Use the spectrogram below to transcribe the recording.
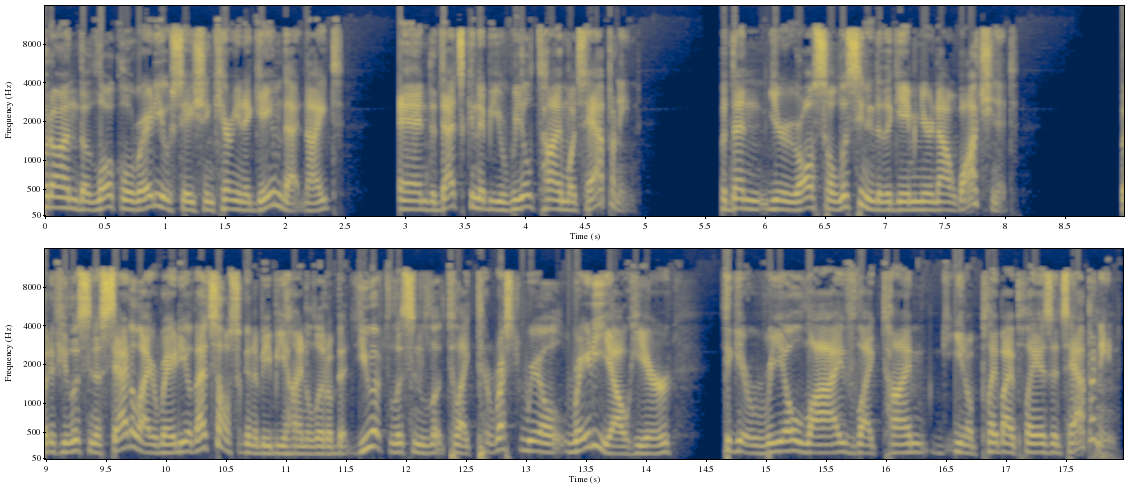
put on the local radio station carrying a game that night, and that's going to be real time what's happening. But then you're also listening to the game and you're not watching it. But if you listen to satellite radio, that's also going to be behind a little bit. You have to listen to, to like terrestrial radio here to get real live, like time, you know, play by play as it's happening.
